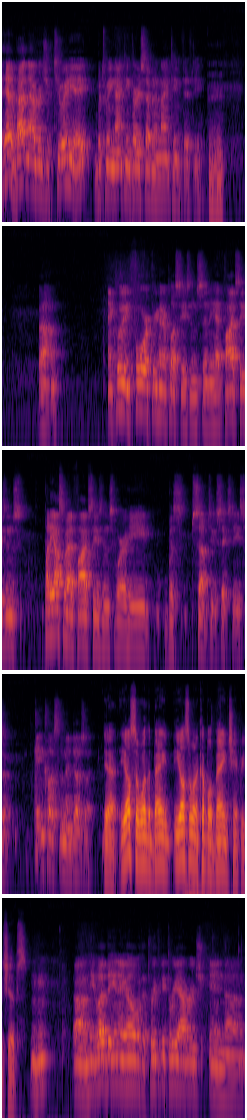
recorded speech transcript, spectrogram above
he had a batting average of 288 between 1937 and 1950, um, including four 300 plus seasons, and he had five seasons. But he also had five seasons where he was sub 260, so getting close to the Mendoza. yeah. He also won the bang. He also won a couple of bang championships. Um, he led the NAL with a 353 average in um,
